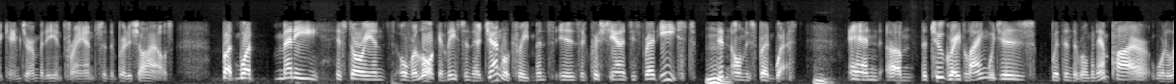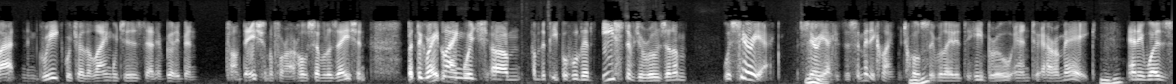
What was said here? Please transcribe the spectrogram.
became Germany and France and the British Isles. But what many historians overlook, at least in their general treatments, is that Christianity spread east, mm. didn't only spread west. Mm. And um, the two great languages within the Roman Empire were Latin and Greek, which are the languages that have really been foundational for our whole civilization. But the great language um, of the people who lived east of Jerusalem was Syriac. Mm-hmm. Syriac mm. is a Semitic language mm-hmm. closely mm-hmm. related to Hebrew and to Aramaic. Mm-hmm. And it was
